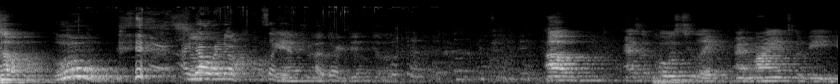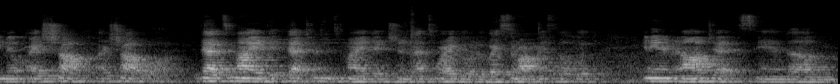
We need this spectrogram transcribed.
Some, ooh! I know, I know. It's like, ridiculous. Um, as opposed to like, uh, mine would be, you know, I shop, I shop a lot. That's my, that turns into my addiction. That's where I go to. I surround myself with inanimate objects and um,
